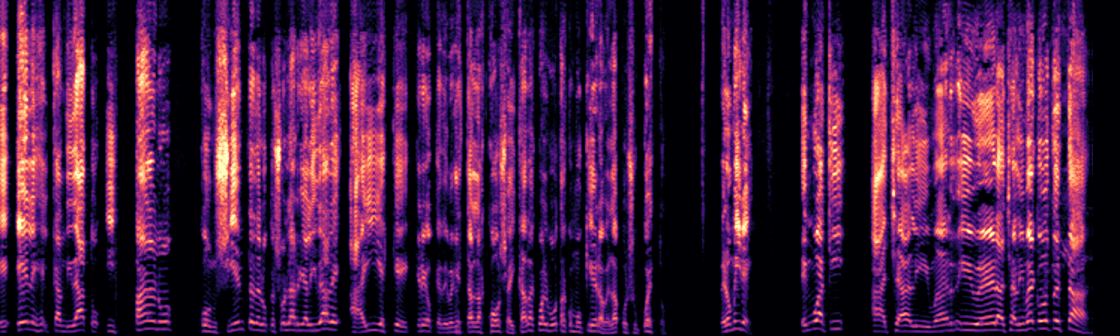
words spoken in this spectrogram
eh, él es el candidato hispano, consciente de lo que son las realidades, ahí es que creo que deben estar las cosas, y cada cual vota como quiera, ¿verdad? Por supuesto. Pero mire, tengo aquí a Chalimar Rivera. Chalimar, ¿cómo tú estás?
